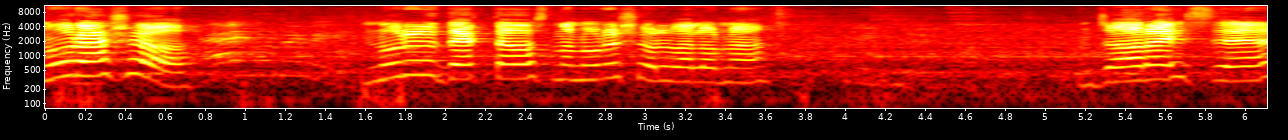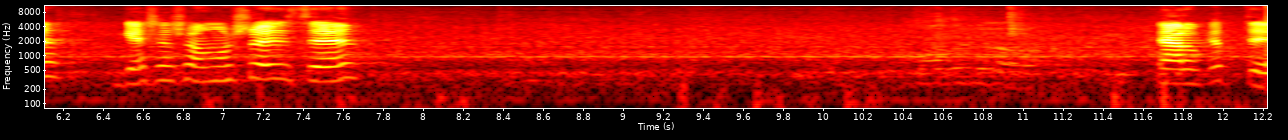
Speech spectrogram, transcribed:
নূর আসো। নূরের দেখতে পাস না নূরের শোল ভালো না। জ্বর আইছে গ্যাসের সমস্যা হয়েছে কালকেতে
